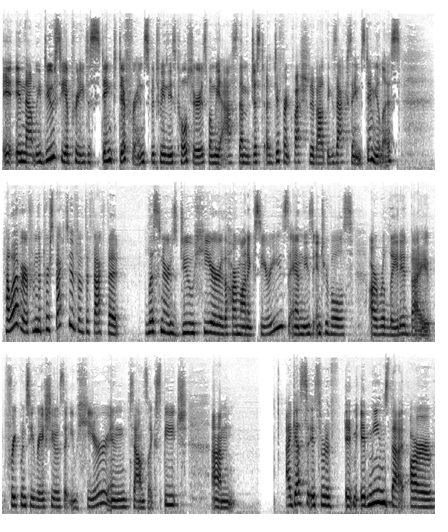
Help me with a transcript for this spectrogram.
in that we do see a pretty distinct difference between these cultures when we ask them just a different question about the exact same stimulus. However, from the perspective of the fact that listeners do hear the harmonic series and these intervals are related by frequency ratios that you hear in sounds like speech, um, I guess it sort of it, it means that our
